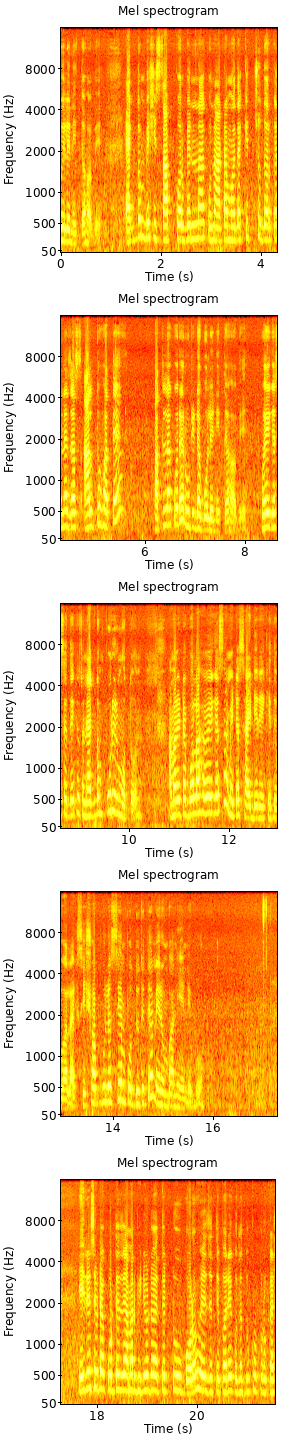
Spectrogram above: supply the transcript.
বেলে নিতে হবে। একদম বেশি চাপ করবেন না, কোনো আটা, ময়দা কিচ্ছু দরকার নেই, জাস্ট আলতো হাতে পাতলা করে রুটিটা বলে নিতে হবে। হয়ে গেছে, দেখেছেন, একদম পুরীর মতন। আমার এটা বলা হয়ে গেছে, আমি এটা সাইডে রেখে দেওয়া লাগছি। সবগুলো সেম পদ্ধতিতে আমি এরম বানিয়ে নেব। এই রেসিপিটা করতে যে আমার ভিডিওটা এত একটু বড় হয়ে যেতে পারে, কোনো দুঃখ প্রকাশ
